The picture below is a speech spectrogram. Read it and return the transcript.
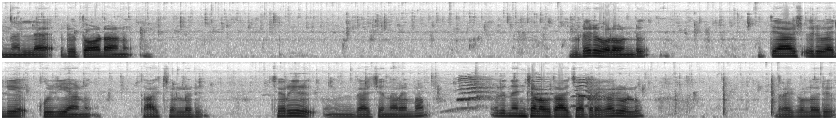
നല്ല ഒരു തോടാണ്. ഇവിടെ ഒരു കുളമുണ്ട്. അത്യാവശ്യം ഒരു വലിയ കുഴിയാണ് താഴ്ചയുള്ളൊരു ചെറിയൊരു താഴ്ച എന്ന് പറയുമ്പം ഒരു നെഞ്ചളവ് താഴ്ച അത്രയൊക്കെ വരുള്ളൂ. അത്രയൊക്കെ ഉള്ളൊരു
